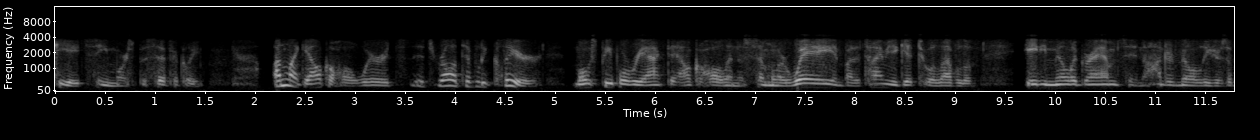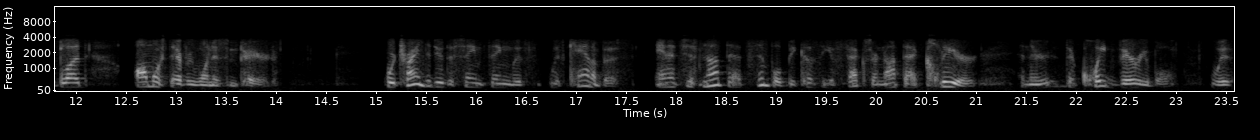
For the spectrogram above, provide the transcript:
THC more specifically. Unlike alcohol, where it's it's relatively clear, most people react to alcohol in a similar way, and by the time you get to a level of 80 milligrams in 100 milliliters of blood, almost everyone is impaired. We're trying to do the same thing with, with cannabis, and it's just not that simple because the effects are not that clear, and they're they're quite variable with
